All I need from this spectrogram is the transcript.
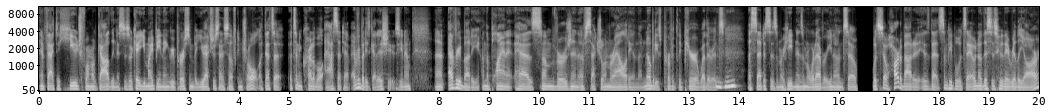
in fact a huge form of godliness is okay you might be an angry person but you exercise self-control. Like that's a that's an incredible asset to have. Everybody's got issues you know? Uh, everybody on the planet has some version of sexual immorality in them. Nobody's perfectly pure whether it's mm-hmm. asceticism or hedonism or whatever you know? And so what's so hard about it is that some people would say, oh, no, this is who they really are.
